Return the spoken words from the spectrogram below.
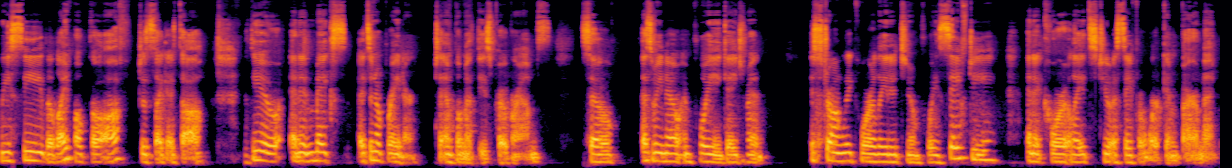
we see the light bulb go off, just like I saw with you, and it makes it's a no brainer to implement these programs. So, as we know, employee engagement is strongly correlated to employee safety, and it correlates to a safer work environment.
